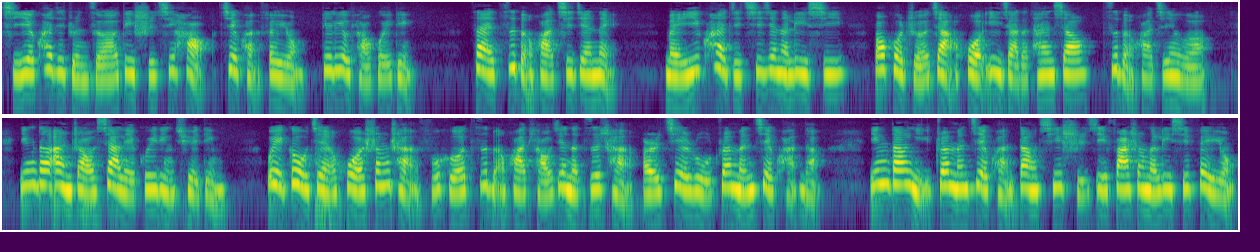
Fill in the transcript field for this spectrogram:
企业会计准则第十七号借款费用第六条规定，在资本化期间内，每一会计期间的利息，包括折价或溢价的摊销资本化金额，应当按照下列规定确定：为构建或生产符合资本化条件的资产而借入专门借款的，应当以专门借款当期实际发生的利息费用。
